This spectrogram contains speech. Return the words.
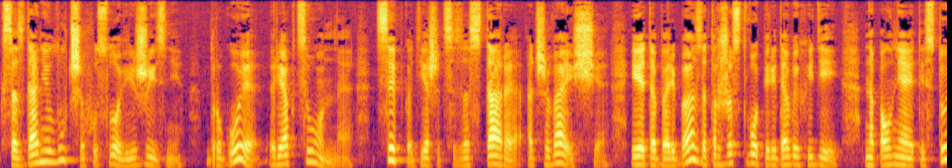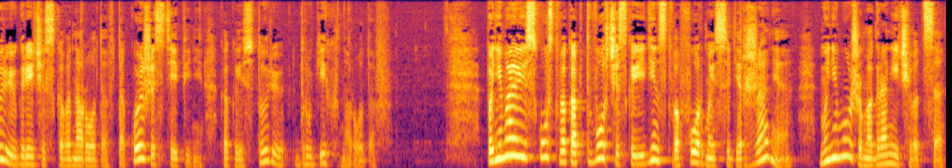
к созданию лучших условий жизни. Другое, реакционное, цепко держится за старое, отживающее, и эта борьба за торжество передовых идей наполняет историю греческого народа в такой же степени, как и историю других народов. Понимая искусство как творческое единство формы и содержания, мы не можем ограничиваться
